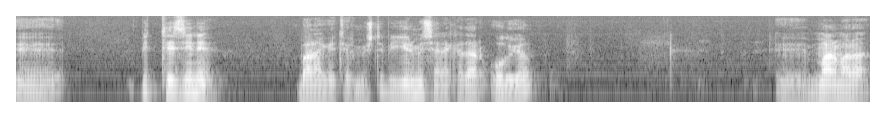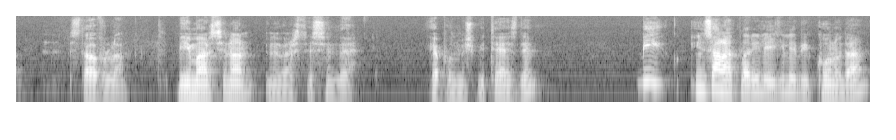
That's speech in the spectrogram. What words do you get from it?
e, bir tezini bana getirmişti. Bir 20 sene kadar oluyor. E, Marmara, estağfurullah, Mimar Sinan Üniversitesi'nde yapılmış bir tezdi. Bir insan hakları ile ilgili bir konuda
